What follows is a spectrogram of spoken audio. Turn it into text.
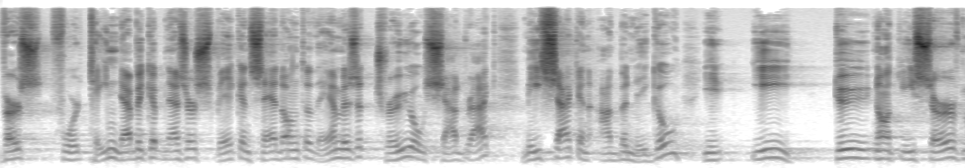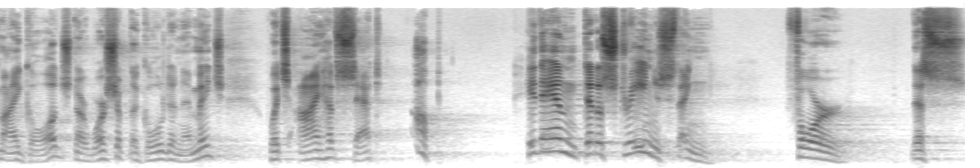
Verse 14 Nebuchadnezzar spake and said unto them, Is it true, O Shadrach, Meshach, and Abednego, ye, ye do not ye serve my gods, nor worship the golden image which I have set up? He then did a strange thing for this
